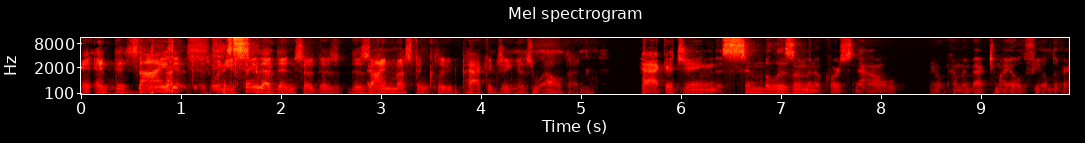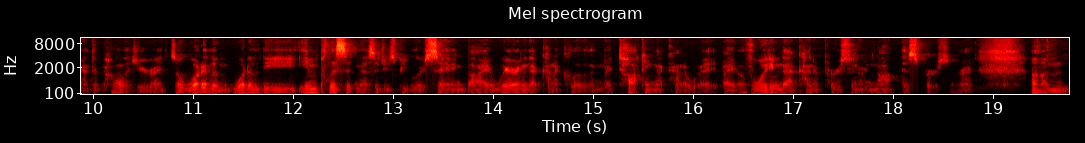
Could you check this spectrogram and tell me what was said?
And, and design, when you say that, then so does design yeah. must include packaging as well, then packaging, the symbolism, and of course now you know, coming back to my old field of anthropology, right? So what are the what are the implicit messages people are saying by wearing that kind of clothing, by talking that kind of way, by avoiding that kind of person or not this person, right? Um,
